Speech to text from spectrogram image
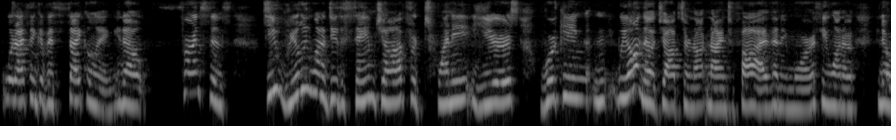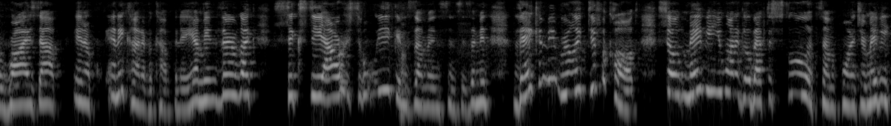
what I think of as cycling. You know, for instance, do you really want to do the same job for 20 years working? We all know jobs are not nine to five anymore. If you want to, you know, rise up in any kind of a company, I mean, they're like 60 hours a week in some instances. I mean, they can be really difficult. So maybe you want to go back to school at some point, or maybe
